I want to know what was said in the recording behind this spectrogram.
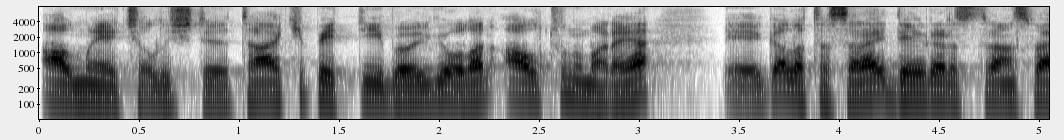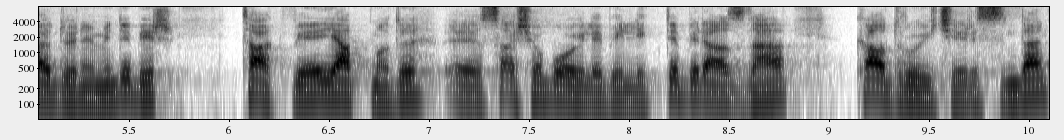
almaya çalıştığı, takip ettiği bölge olan 6 numaraya e, Galatasaray devre arası transfer döneminde bir takviye yapmadı. E, Saşa Boy ile birlikte biraz daha kadro içerisinden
